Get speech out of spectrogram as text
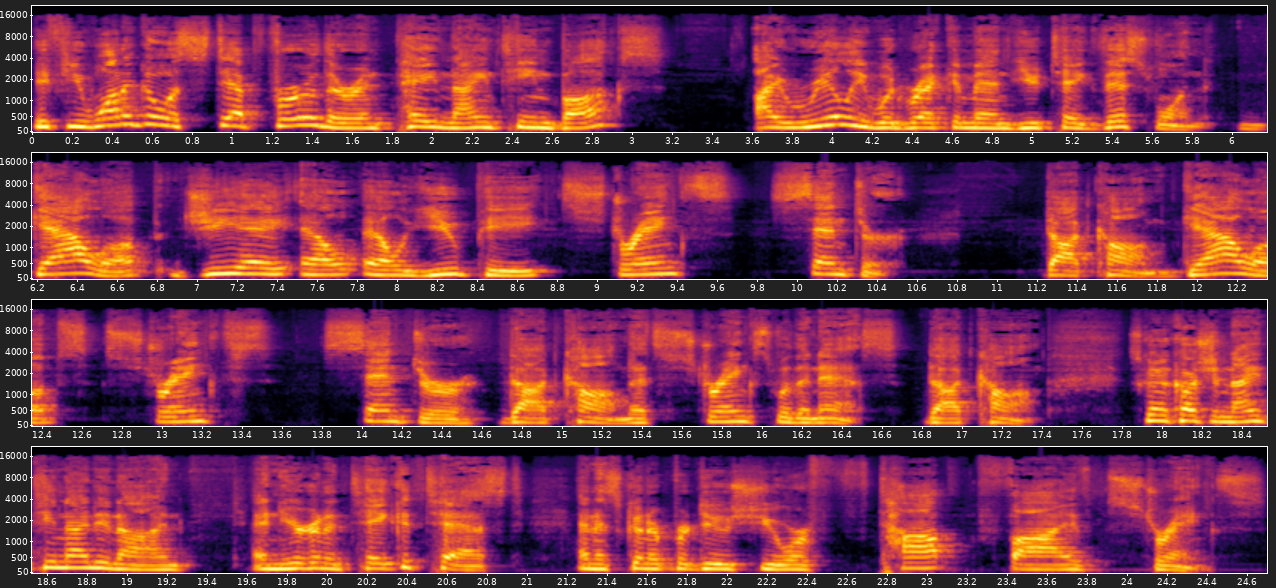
If you want to go a step further and pay 19 bucks, I really would recommend you take this one. Gallup, G-A-L-L-U-P, Strengths Center.com. Gallup's Strengths Center.com. That's strengths with an S dot com. It's going to cost you $19.99 and you're going to take a test and it's going to produce your top five strengths.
